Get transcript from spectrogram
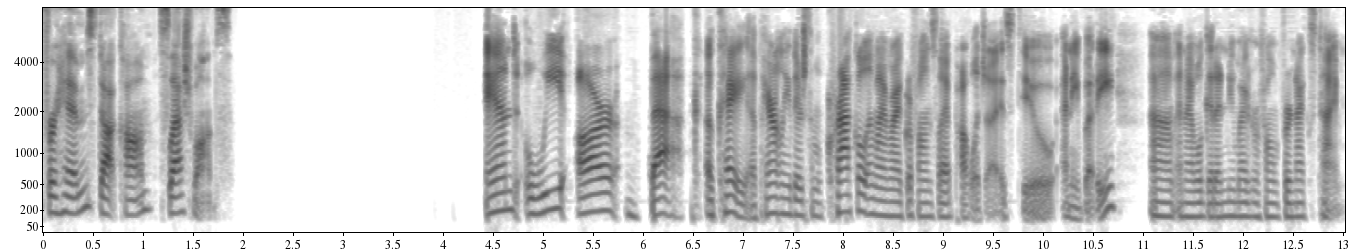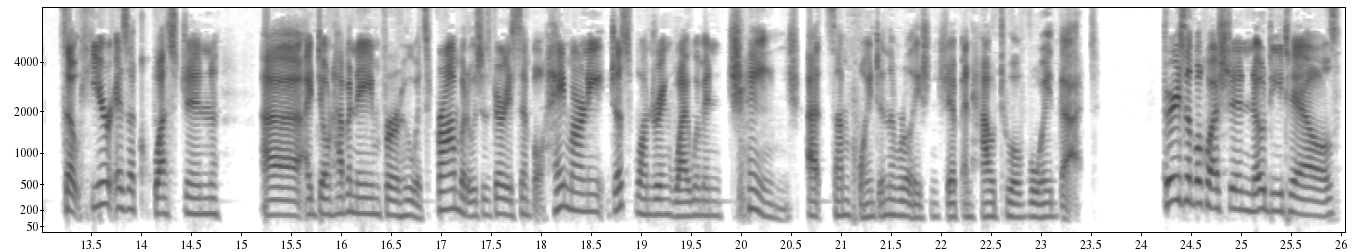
Forhims.com slash wants. And we are back. Okay, apparently there's some crackle in my microphone, so I apologize to anybody um, and I will get a new microphone for next time. So here is a question. Uh, I don't have a name for who it's from, but it was just very simple. Hey, Marnie, just wondering why women change at some point in the relationship and how to avoid that. Very simple question, no details,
